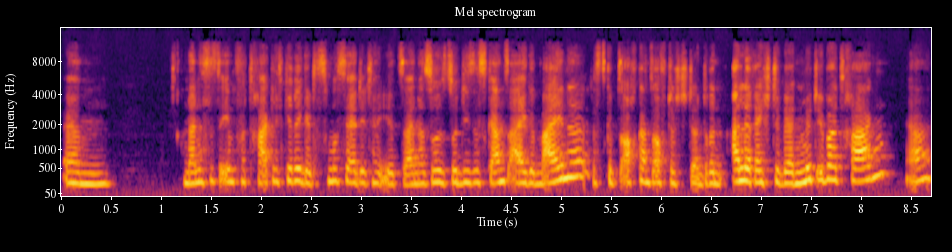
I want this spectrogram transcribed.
Ähm, und dann ist es eben vertraglich geregelt. Das muss sehr detailliert sein. Also so dieses ganz Allgemeine, das gibt es auch ganz oft, da steht dann drin, alle Rechte werden mit übertragen. Ja,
